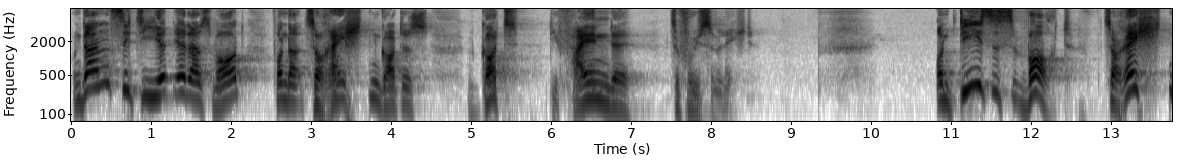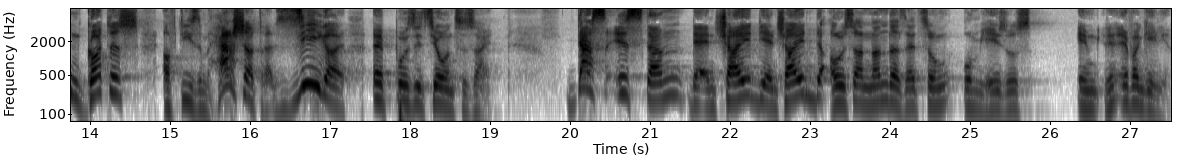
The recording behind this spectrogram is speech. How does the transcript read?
Und dann zitiert er das Wort von der zur Rechten Gottes, Gott die Feinde zu Füßen legt. Und dieses Wort zur Rechten Gottes auf diesem Herrschertreff, Siegerposition zu sein, das ist dann der entscheid, die entscheidende Auseinandersetzung um Jesus in den Evangelien.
